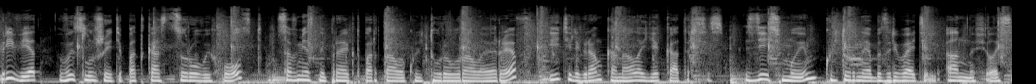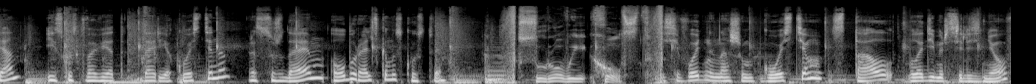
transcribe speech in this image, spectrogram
Привет! Вы слушаете подкаст «Суровый холст», совместный проект портала «Культура Урала РФ» и телеграм-канала «Екатарсис». Здесь мы, культурный обозреватель Анна Филосян и искусствовед Дарья Костина, рассуждаем об уральском искусстве. «Суровый холст». И сегодня нашим гостем стал Владимир Селезнев,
